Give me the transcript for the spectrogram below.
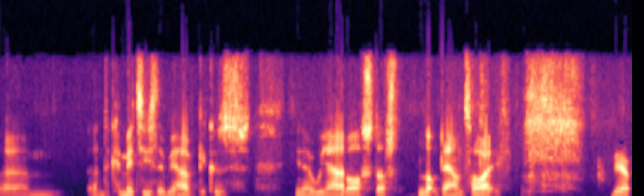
um, and the committees that we have because you know we have our stuff locked down tight. Yep.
